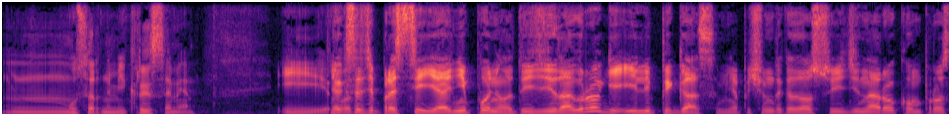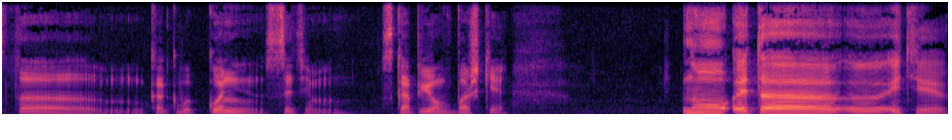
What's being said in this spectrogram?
мусорными крысами. И я, вот... кстати, прости, я не понял, это единороги или пегасы? Мне почему-то казалось, что единорог, он просто как бы конь с этим, с копьем в башке. Ну, это э, эти...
